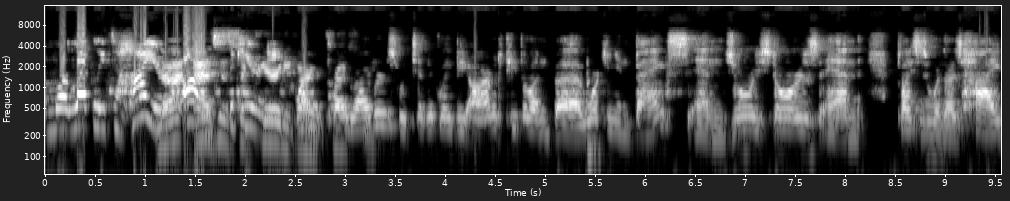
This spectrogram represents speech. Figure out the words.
are more likely to hire Not armed as a security. security guard. Car drivers would typically be armed. People in, uh, working in banks and jewelry stores and places where there's high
